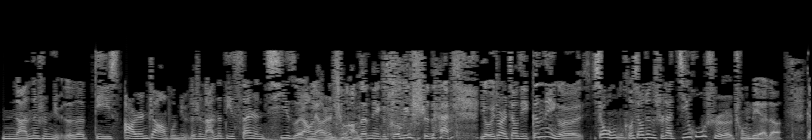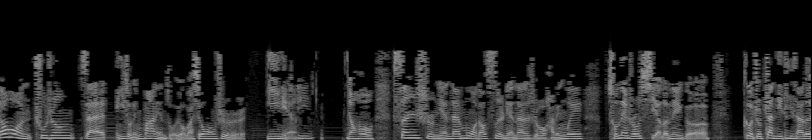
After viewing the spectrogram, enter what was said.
男的是女的的第二任丈夫，女的是男的第三任妻子，然后两人正好在那个革命时代 有一段交集，跟那个萧红和萧军的时代几乎是重叠的。Gellhorn 出生在一九零八年左右吧，萧红是一年。然后三十年代末到四十年代的时候，海明威从那时候写了那个各种战地题材的，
